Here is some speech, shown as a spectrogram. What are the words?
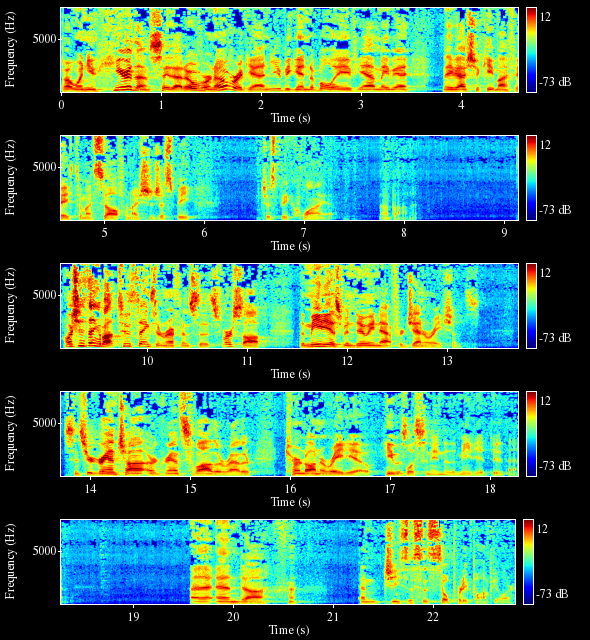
But when you hear them say that over and over again, you begin to believe, yeah, maybe I, maybe I should keep my faith to myself and I should just be, just be quiet about it. I want you to think about two things in reference to this. First off, the media has been doing that for generations. Since your grandchild or grandfather rather turned on a radio, he was listening to the media do that. And uh, and Jesus is still pretty popular.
